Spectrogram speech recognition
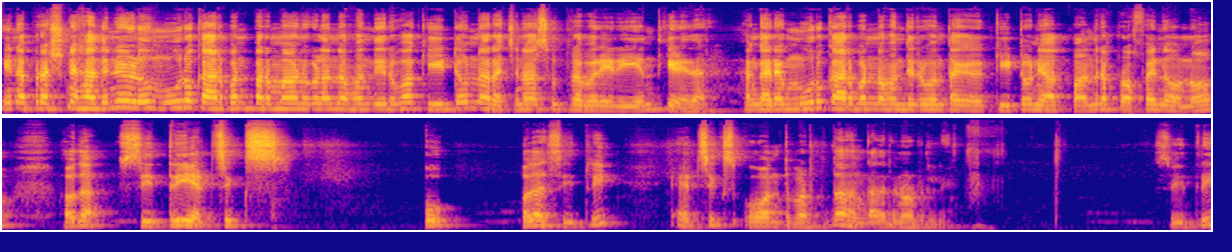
ಇನ್ನು ಪ್ರಶ್ನೆ ಹದಿನೇಳು, ಮೂರು ಕಾರ್ಬನ್ ಪರಮಾಣುಗಳನ್ನು ಹೊಂದಿರುವ ಕೀಟೋನ್ನ ರಚನಾ ಸೂತ್ರ ಬರೀರಿ ಅಂತ ಕೇಳಿದ್ದಾರೆ. ಹಾಗಾದ್ರೆ ಮೂರು ಕಾರ್ಬನ್ನ ಹೊಂದಿರುವಂಥ ಕೀಟೋನ್ ಯಾವುದಪ್ಪ ಅಂದರೆ ಪ್ರೊಫೆನೋನು, ಹೌದಾ? C three H six O, ಹೌದಾ? C three H six O ಅಂತ ಬರ್ತದ, ಹಾಗಾದ್ರೆ ನೋಡ್ರಿ ಇಲ್ಲಿ. C three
